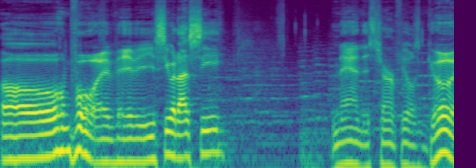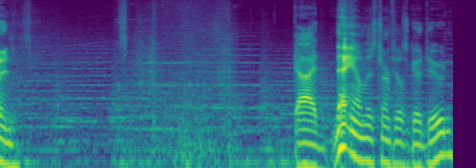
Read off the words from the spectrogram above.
Oh boy, baby. You see what I see? Man, this turn feels good. God damn, this turn feels good, dude.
